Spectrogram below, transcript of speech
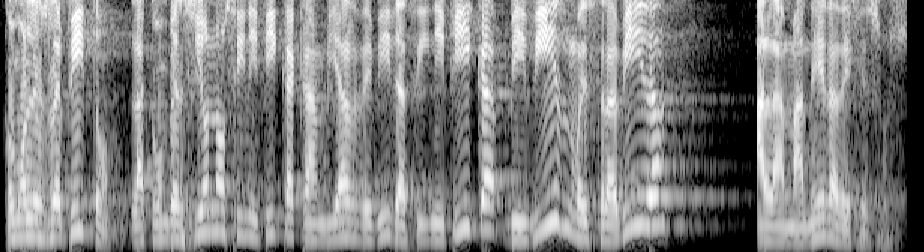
Como les repito, la conversión no significa cambiar de vida, significa vivir nuestra vida a la manera de Jesús.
